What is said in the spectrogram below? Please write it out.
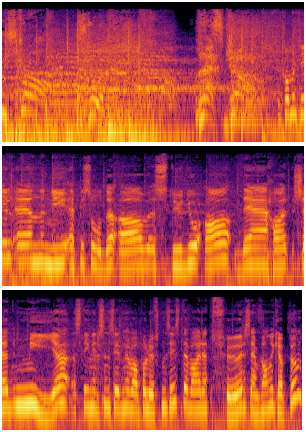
too strong. Let's do it, man. Let's go. Velkommen til en ny episode av Studio A. Det har skjedd mye, Stig Nilsen, siden vi var på luften sist. Det var rett før semifinalen i cupen.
